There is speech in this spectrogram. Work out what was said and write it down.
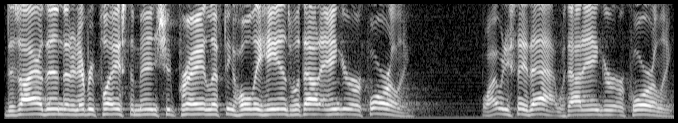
Desire then that in every place the men should pray, lifting holy hands without anger or quarreling. Why would he say that without anger or quarreling?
